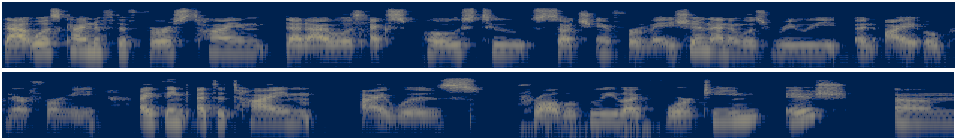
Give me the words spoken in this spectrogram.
that was kind of the first time that I was exposed to such information, and it was really an eye opener for me. I think at the time I was probably like 14 ish. Um,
